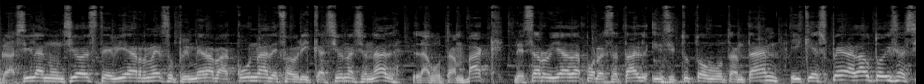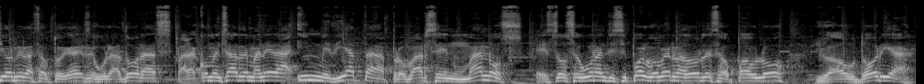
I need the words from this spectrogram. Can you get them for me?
Brasil anunció este viernes su primera vacuna de fabricación nacional, la Butanvac, desarrollada por el estatal Instituto Butantan y que espera la autorización de las autoridades reguladoras para comenzar de manera inmediata a probarse en humanos. Esto según anticipó el gobernador de Sao Paulo, Joao Doria.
